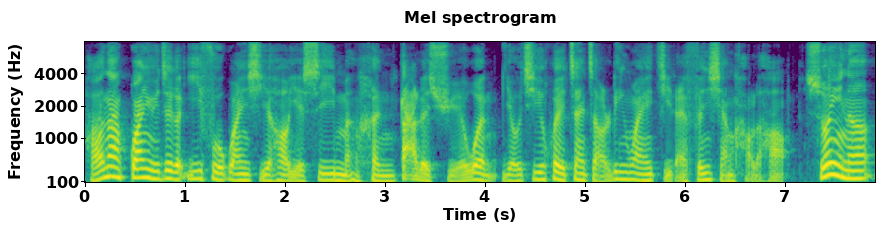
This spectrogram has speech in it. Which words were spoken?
好，那关于这个依附关系哈，也是一门很大的学问，有机会再找另外一集来分享好了哈。所以呢，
